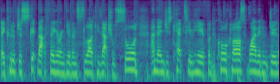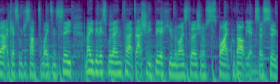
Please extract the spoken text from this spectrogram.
they could have just skipped that figure and given Slug his actual sword and then just kept him here for the core class. Why they didn't do that, I guess we'll just have to wait and see. Maybe this will in fact actually be a humanized version of Spike without the exosuit.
